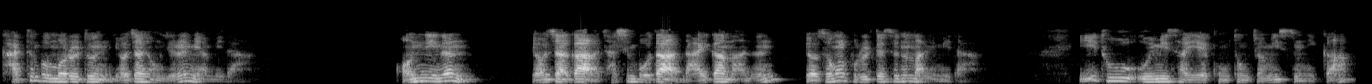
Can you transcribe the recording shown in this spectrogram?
같은 부모를 둔 여자 형제를 의미합니다. 언니는 여자가 자신보다 나이가 많은 여성을 부를 때 쓰는 말입니다. 이 두 의미 사이에 공통점이 있습니까?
